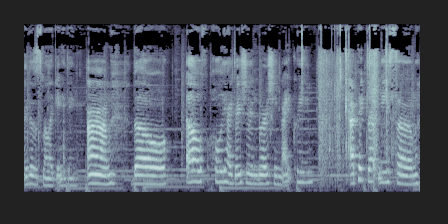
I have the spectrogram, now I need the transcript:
it doesn't smell like anything. Um, the e.l.f. Holy Hydration Nourishing Night Cream. I picked up me some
